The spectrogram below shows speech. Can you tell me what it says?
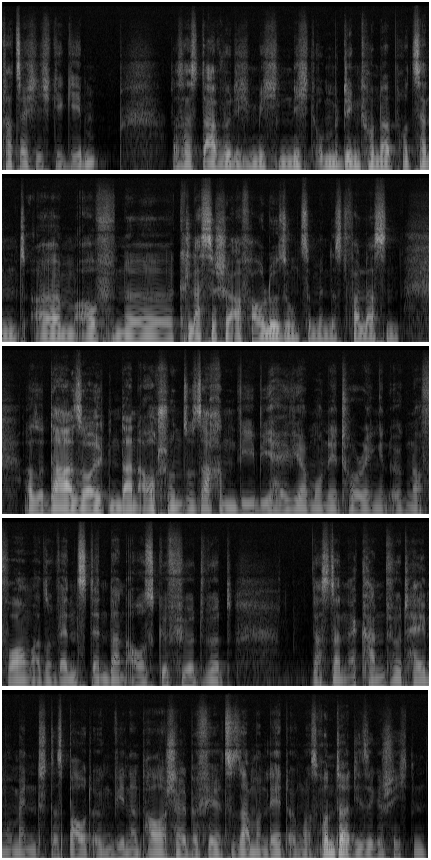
tatsächlich gegeben. Das heißt, da würde ich mich nicht unbedingt 100% ähm, auf eine klassische AV-Lösung zumindest verlassen. Also da sollten dann auch schon so Sachen wie Behavior Monitoring in irgendeiner Form, also wenn es denn dann ausgeführt wird, dass dann erkannt wird, hey, Moment, das baut irgendwie einen PowerShell-Befehl zusammen und lädt irgendwas runter, diese Geschichten.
